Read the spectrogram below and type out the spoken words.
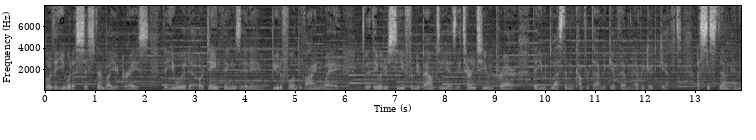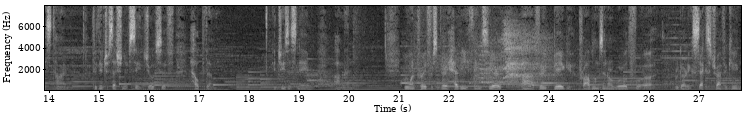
Lord, that you would assist them by your grace, that you would uh, ordain things in a beautiful and divine way, that they would receive from your bounty as they turn to you in prayer, that you would bless them and comfort them and give them every good gift. Assist them in this time. Through the intercession of Saint Joseph, help them. In Jesus' name, Amen. We want to pray for some very heavy things here, uh, very big problems in our world for uh, regarding sex trafficking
